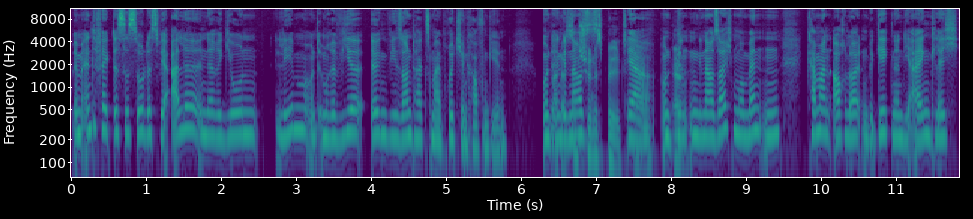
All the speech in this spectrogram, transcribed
Im Endeffekt ist es so, dass wir alle in der Region leben und im Revier irgendwie sonntags mal Brötchen kaufen gehen. Und ja, in das genau, ist ein schönes Bild. Ja, ja. und ja. in genau solchen Momenten kann man auch Leuten begegnen, die eigentlich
